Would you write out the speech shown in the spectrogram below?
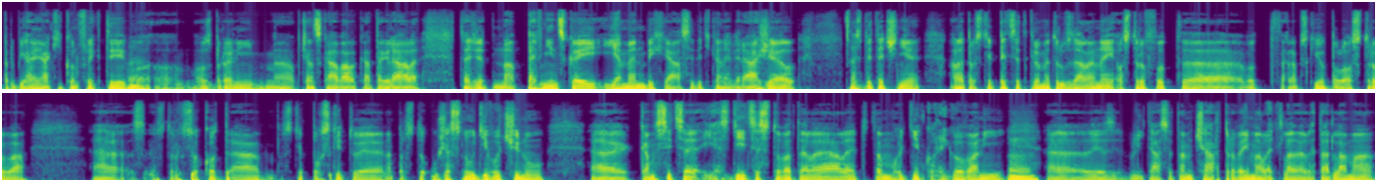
probíhá nějaký konflikty, hmm. ozbrojený občanská válka a tak dále. Takže na pevninský Jemen bych já asi teďka nevyrážel zbytečně, ale prostě 500 kilometrů vzdálený ostrov od, e, od arabského poloostrova, ostrov Sokotra prostě poskytuje naprosto úžasnou divočinu, eh, kam sice jezdí cestovatele, ale je to tam hodně korigovaný, mm. lítá se tam čártrovejma letla, letadlama,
